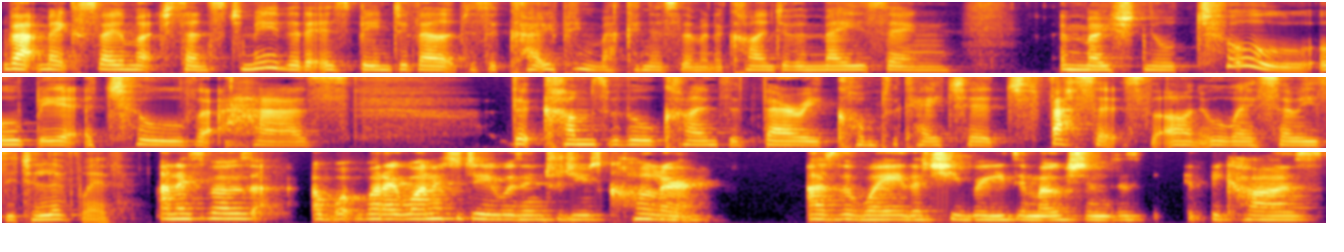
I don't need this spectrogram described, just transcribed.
that makes so much sense to me that it has been developed as a coping mechanism and a kind of amazing emotional tool, albeit a tool that has that comes with all kinds of very complicated facets that aren't always so easy to live with. And I suppose uh, what I wanted to do was introduce color as the way that she reads emotions is because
